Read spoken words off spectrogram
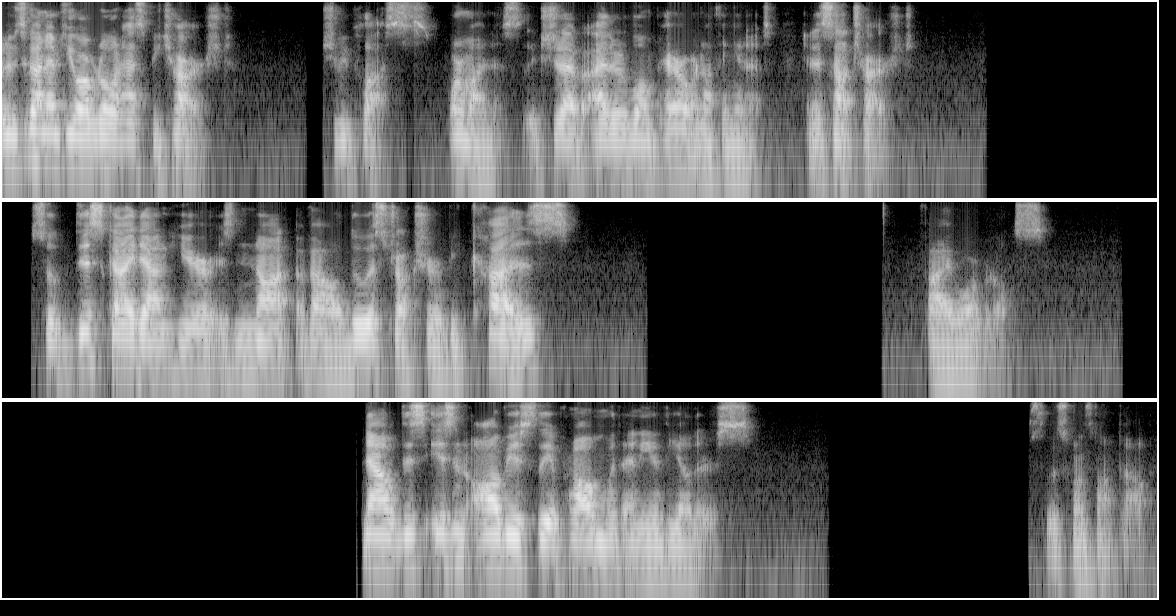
but if it's got an empty orbital, it has to be charged. It should be plus or minus. It should have either lone pair or nothing in it, and it's not charged. So this guy down here is not a valid Lewis structure because five orbitals. Now, this isn't obviously a problem with any of the others. So this one's not valid.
